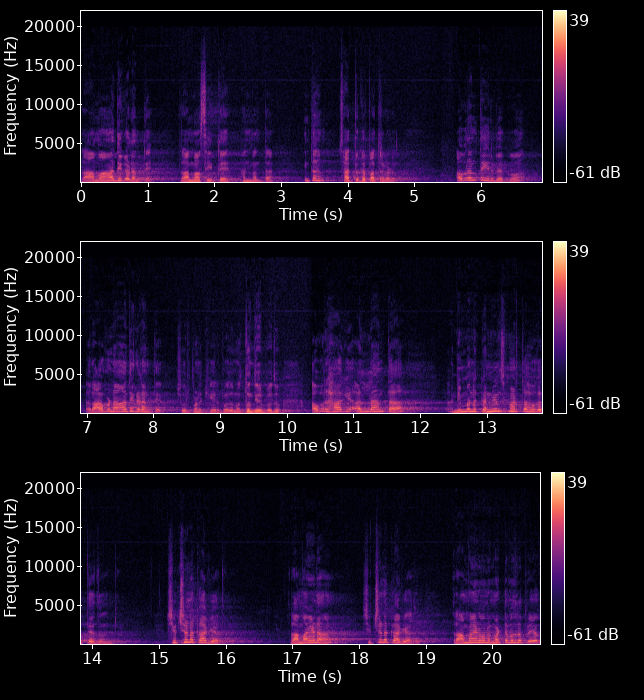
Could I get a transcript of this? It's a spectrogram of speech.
ರಾಮಾದಿಗಳಂತೆ ರಾಮ ಸೀತೆ ಹನುಮಂತ, ಇಂತಹ ಸಾತ್ವಿಕ ಪಾತ್ರಗಳು. ಅವರಂತೆ ಇರಬೇಕು, ರಾವಣಾದಿಗಳಂತೆ. ಶೂರ್ಪಣಕ್ಕೆ ಇರ್ಬೋದು, ಮತ್ತೊಂದು ಇರ್ಬೋದು. ಅವರು ಹಾಗೆ ಅಲ್ಲ ಅಂತ ನಿಮ್ಮನ್ನು ಕನ್ವಿನ್ಸ್ ಮಾಡ್ತಾ ಹೋಗುತ್ತೆ ಅದು ಅಂತ. ಶಿಕ್ಷಣ ಕಾವ್ಯ ಅದು. ರಾಮಾಯಣ ಶಿಕ್ಷಣ ಕಾವ್ಯ ಅದು. ರಾಮಾಯಣವನ್ನು ಮೊಟ್ಟ ಮೊದಲು ಪ್ರಯೋಗ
